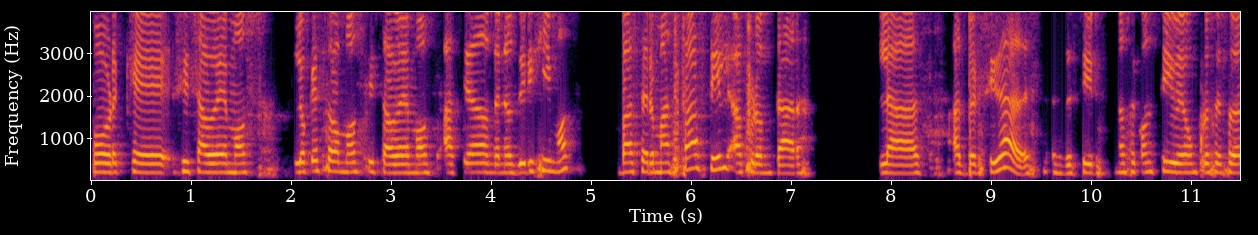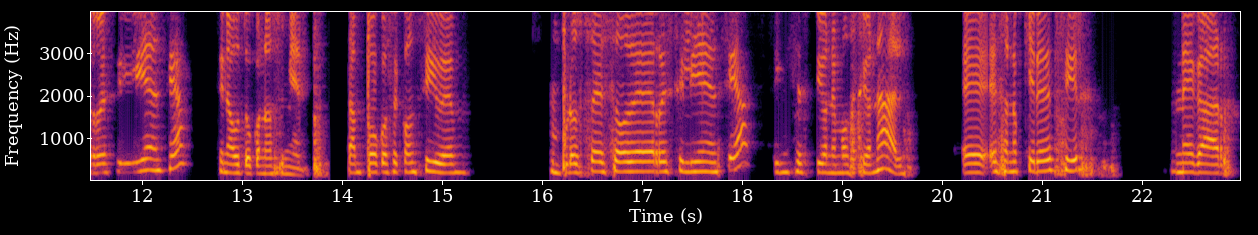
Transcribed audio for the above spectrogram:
porque si sabemos lo que somos, si sabemos hacia dónde nos dirigimos, va a ser más fácil afrontar las adversidades. Es decir, no se concibe un proceso de resiliencia sin autoconocimiento. Tampoco se concibe un proceso de resiliencia sin gestión emocional. Eh, eso no quiere decir negar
